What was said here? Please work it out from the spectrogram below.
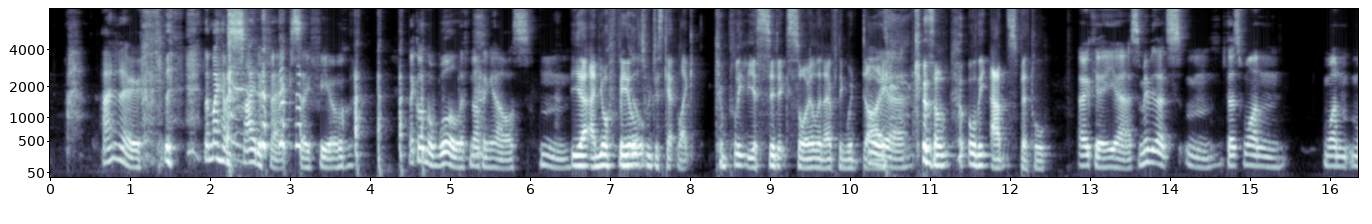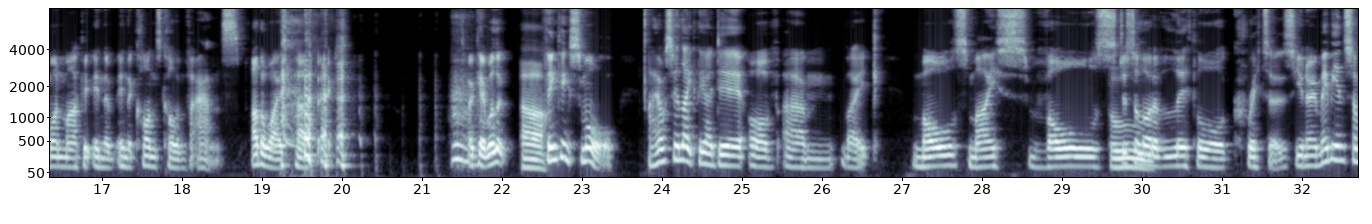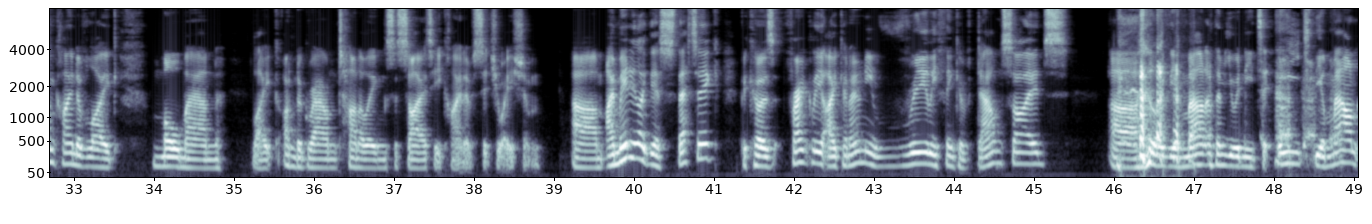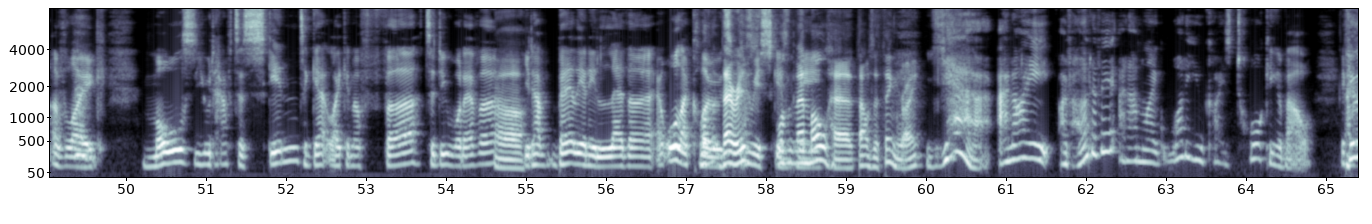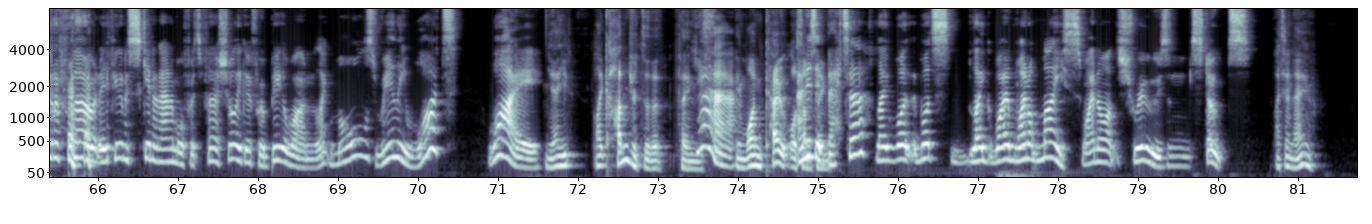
I don't know. that might have side effects. I feel like on the wool, if nothing else. Hmm. Yeah, and your fields would just get like completely acidic soil and everything would Oh, die yeah. because of all the ant spittle. Okay, yeah. So maybe that's mm, that's one one one mark in the in the cons column for ants. Otherwise, perfect. okay, well look, Oh, thinking small. I also like the idea of um like moles, mice, voles, just a lot of little critters. You know, maybe in some kind of like mole man, like underground tunneling society kind of situation. Um, I mainly like the aesthetic because, frankly, I can only really think of downsides. Uh, like the amount of them you would need to eat, the amount of like moles you would have to skin to get like enough fur to do whatever. uh, You'd have barely any leather, and all our clothes. there very is wasn't there mole hair? That was a thing, right? Yeah, and I I've heard of it, and I'm like, what are you guys talking about? If you're gonna fur, if you're gonna skin an animal for its fur, surely go for a bigger one. Like moles, really? What? Why? Yeah, you like hundreds of the things. Yeah. in one coat or something. And is it better? Like what? What's like? Why? Why not mice? Why not shrews and stoats? I don't know.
